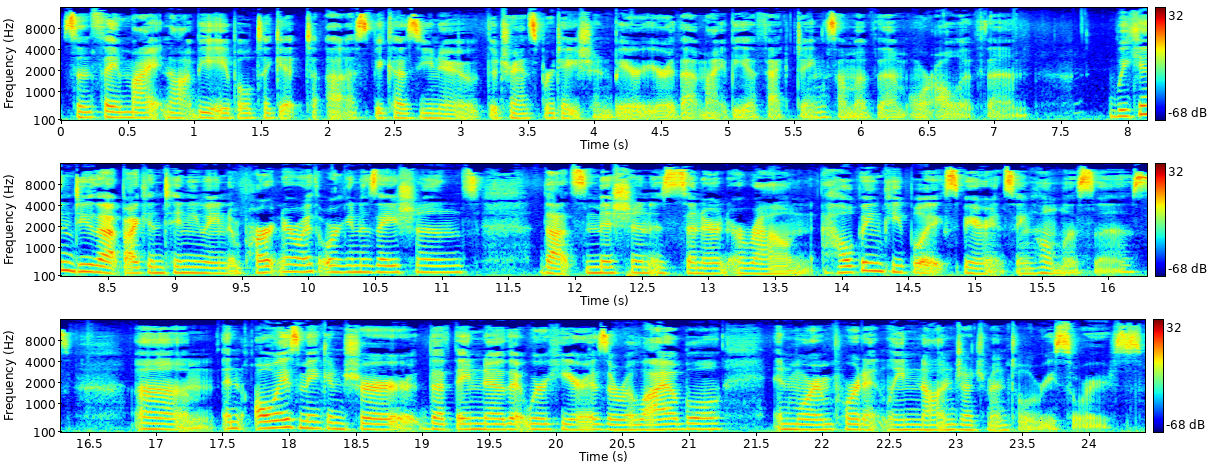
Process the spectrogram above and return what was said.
since they might not be able to get to us because, you know, the transportation barrier that might be affecting some of them or all of them. We can do that by continuing to partner with organizations that's mission is centered around helping people experiencing homelessness um, and always making sure that they know that we're here as a reliable and, more importantly, non judgmental resource.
